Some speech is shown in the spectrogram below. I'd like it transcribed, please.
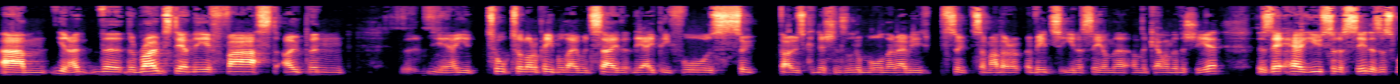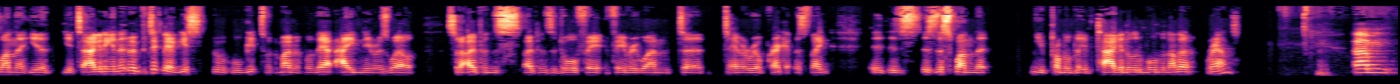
Um, you know, the the roads down there, fast, open. You know, you talk to a lot of people, they would say that the AP4s suit those conditions a little more than they maybe suit some other events that you're going to see on the on the calendar this year. Is that how you sort of said? Is this one that you're you're targeting? And particularly, I guess we'll get to it in a moment. Without Hayden there as well, sort of opens opens the door for, for everyone to to have a real crack at this thing. Is is this one that you probably have targeted a little more than other rounds? Um,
